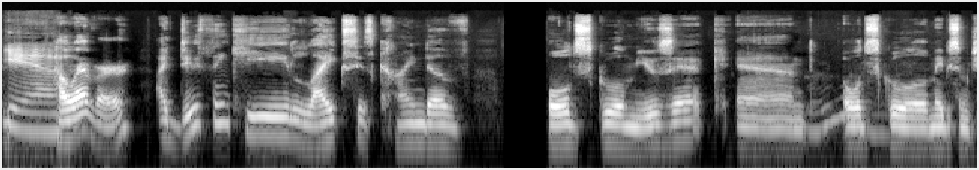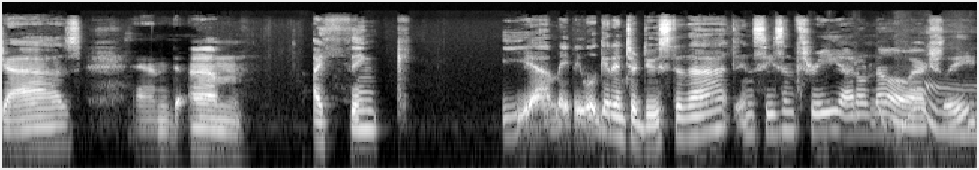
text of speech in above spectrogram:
yeah. however i do think he likes his kind of old school music and old school maybe some jazz and um i think yeah maybe we'll get introduced to that in season three i don't know actually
